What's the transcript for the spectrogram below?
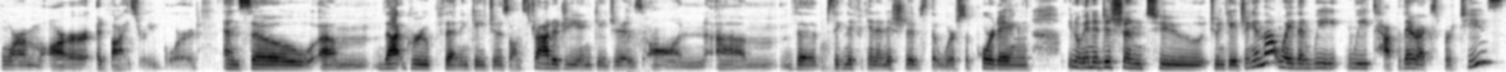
form our advisory board. And so um, that group then engages on strategy, engages on um, the significant initiatives that we're supporting. You know, in addition to to engaging in that way, then we we tap their expertise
